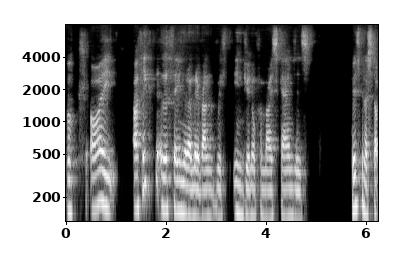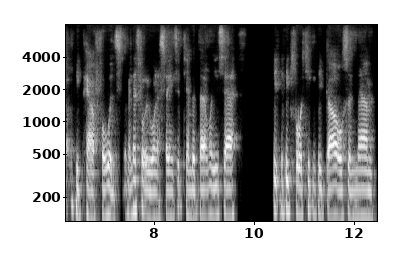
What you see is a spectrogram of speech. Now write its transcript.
Look, I I think the theme that I'm going to run with in general for most games is who's going to stop the big power forwards. I mean, that's what we want to see in September, don't we? Is uh, the big forwards kicking big goals. And um,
